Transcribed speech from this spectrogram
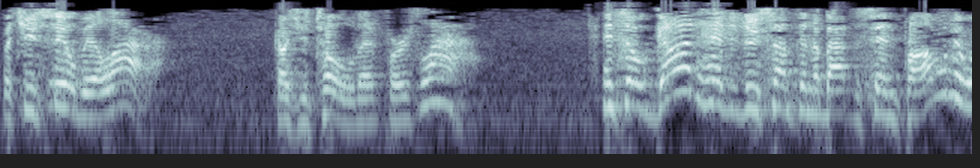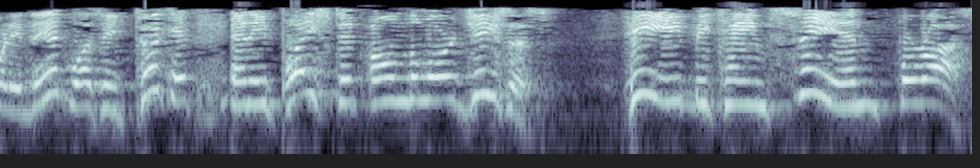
But you'd still be a liar. Because you told that first lie. And so God had to do something about the sin problem, and what He did was He took it and He placed it on the Lord Jesus. He became sin for us.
